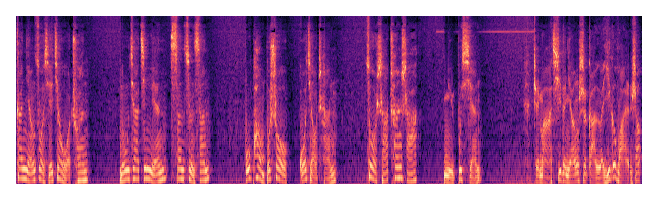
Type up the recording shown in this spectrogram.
干娘做鞋叫我穿，奴家金莲三寸三，不胖不瘦裹脚缠，做啥穿啥，女不嫌。”这马七的娘是赶了一个晚上，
